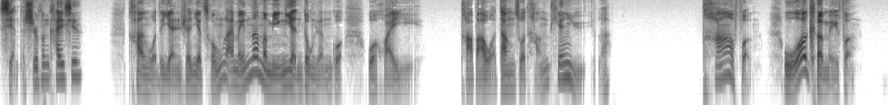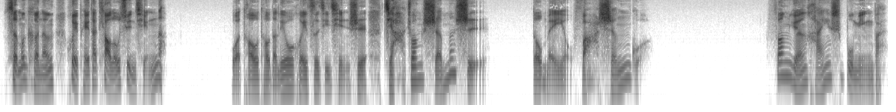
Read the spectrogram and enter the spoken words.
显得十分开心，看我的眼神也从来没那么明艳动人过。我怀疑，他把我当做唐天宇了。他疯，我可没疯，怎么可能会陪他跳楼殉情呢？我偷偷的溜回自己寝室，假装什么事都没有发生过。方圆还是不明白，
